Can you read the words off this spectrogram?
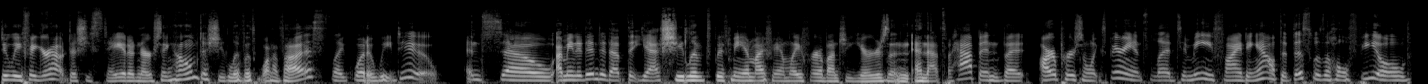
Do we figure out does she stay at a nursing home? Does she live with one of us? Like, what do we do? And so, I mean, it ended up that yes, she lived with me and my family for a bunch of years, and, and that's what happened. But our personal experience led to me finding out that this was a whole field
